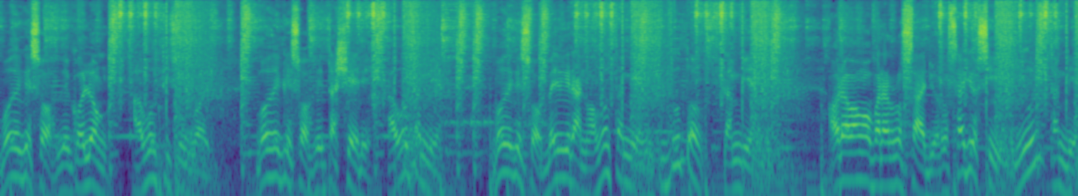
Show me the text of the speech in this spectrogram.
¿Vos de qué sos? De Colón, a vos te hizo un gol. ¿Vos de qué sos? De Talleres, a vos también. ¿Vos de qué sos? Belgrano, a vos también. Instituto, también. Ahora vamos para Rosario. Rosario sí, Unión también.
